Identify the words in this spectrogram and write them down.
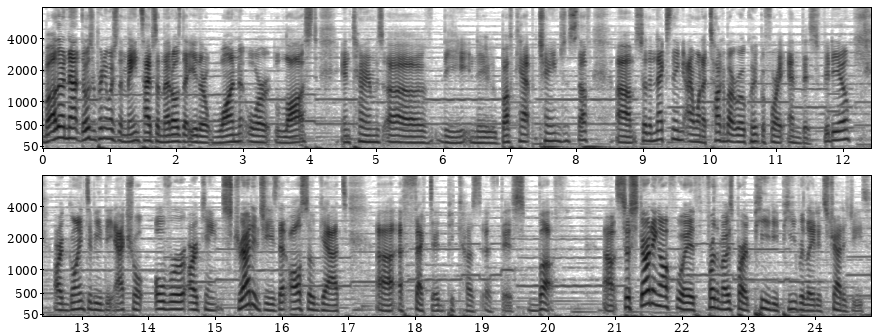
But other than that, those are pretty much the main types of medals that either won or lost in terms of the new buff cap change and stuff. Um, so the next thing I want to talk about real quick before I end this video are going to be the actual overarching strategies that also got uh, affected because of this buff. Uh, so starting off with, for the most part, PvP related strategies.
